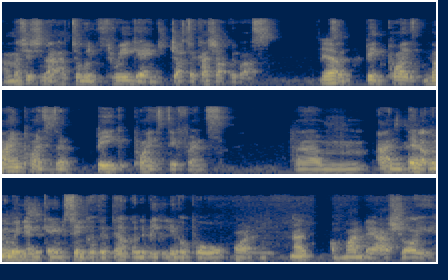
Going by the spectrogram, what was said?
and Manchester United have to win three games just to catch up with us. Yeah, so big points. Nine points is a big points difference, um, and they're not going to win any game soon because they're not going to beat Liverpool on no. on Monday. I'll show you,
